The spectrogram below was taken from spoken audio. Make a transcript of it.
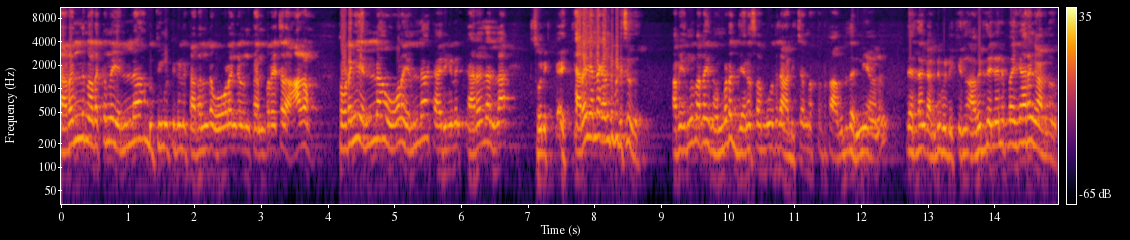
കടലിൽ നടക്കുന്ന എല്ലാ ബുദ്ധിമുട്ടുകളും കടലിന്റെ ഓളങ്ങളും ടെമ്പറേച്ചർ ആഴം തുടങ്ങിയ എല്ലാ ഓളം എല്ലാ കാര്യങ്ങളും കരലല്ല സോറി കരയല്ല കണ്ടുപിടിച്ചത്. അപ്പൊ എന്ന് പറഞ്ഞാൽ നമ്മുടെ ജനസമൂഹത്തിൽ അടിച്ചമർത്തപ്പെട്ട അവർ തന്നെയാണ് ഇതെല്ലാം കണ്ടുപിടിക്കുന്നത്. അവർ തന്നെയാണ് പരിഹാരം കാണുന്നത്.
